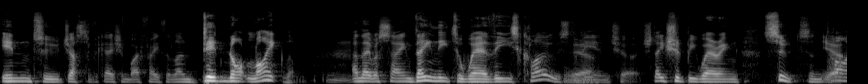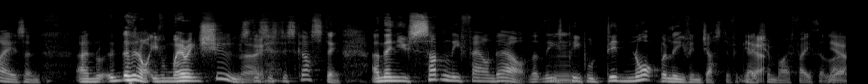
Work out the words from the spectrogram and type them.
into justification by faith alone did not like them. Mm. And they were saying they need to wear these clothes to Yeah. be in church. They should be wearing suits and Yeah. ties and and they're not even wearing shoes. This is disgusting. And then you suddenly found out that these mm. people did not believe in justification by faith alone. Yeah.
